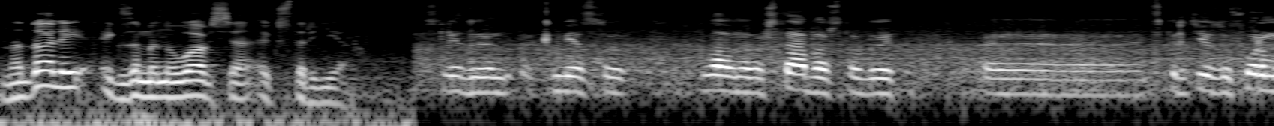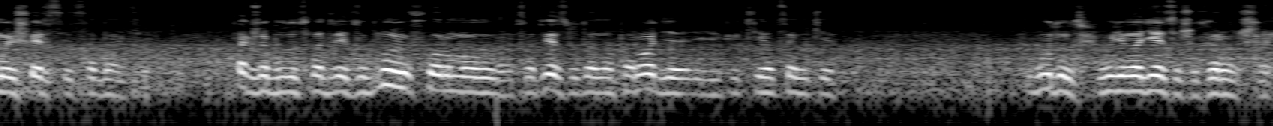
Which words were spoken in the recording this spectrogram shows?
Надалі екзаменувався екстер'єр. Следуем к месту главного штаба, чтобы э, экспертизу формы и шерсти собаки. Также будут смотреть зубную формулу, соответствует она породе и какие оценки будут. Будем надеяться, что хорошие.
